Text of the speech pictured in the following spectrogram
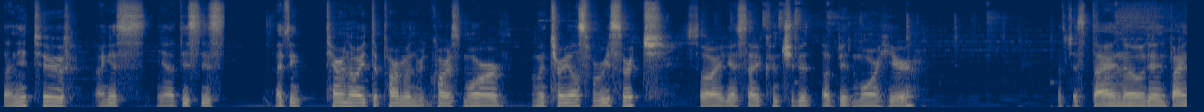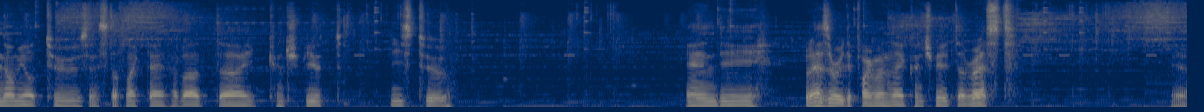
So I need to, I guess, yeah, this is, I think Terronoid department requires more materials for research, so I guess I contribute a bit more here. Let's just Dianode and binomial twos and stuff like that. How about I contribute these two? and the Blazery department I contribute the rest. Yeah.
